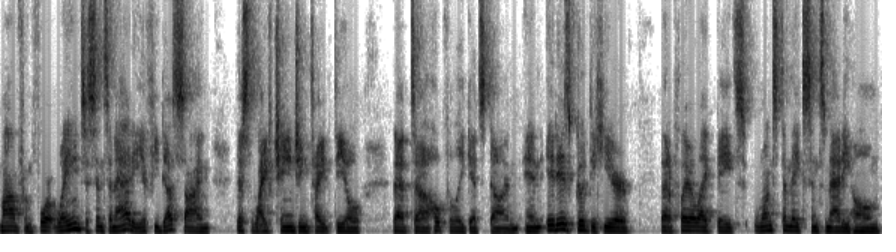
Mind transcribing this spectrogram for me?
mom from Fort Wayne to Cincinnati if he does sign this life changing type deal that uh, hopefully gets done. And it is good to hear that a player like Bates wants to make Cincinnati home.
